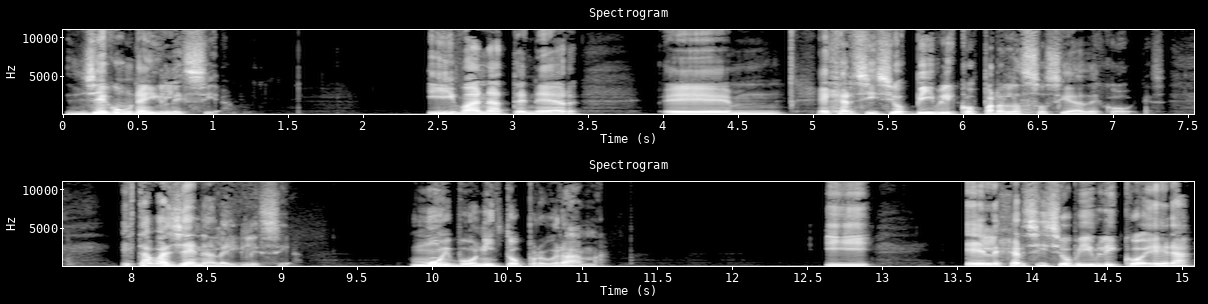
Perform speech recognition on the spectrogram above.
Llega una iglesia. Iban a tener em, ejercicios bíblicos para la sociedad de jóvenes. Estaba llena la iglesia. Muy bonito programa. Y el ejercicio bíblico era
